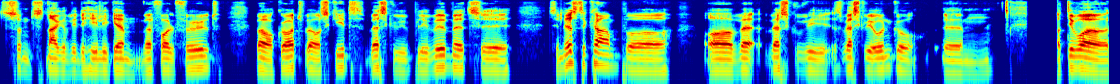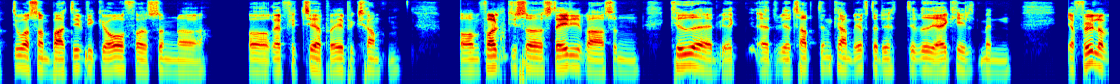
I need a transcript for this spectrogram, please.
sådan snakkede vi det hele igennem, hvad folk følte, hvad var godt, hvad var skidt, hvad skal vi blive ved med til, til næste kamp, og, og hvad, hvad, skulle vi, hvad skal vi undgå. Øhm, og det var, det var sådan bare det, vi gjorde for sådan at, at reflektere på Apex-kampen. Og om folk de så stadig var sådan kede af, at vi, har- at vi har tabt den kamp efter det, det ved jeg ikke helt, men jeg føler,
